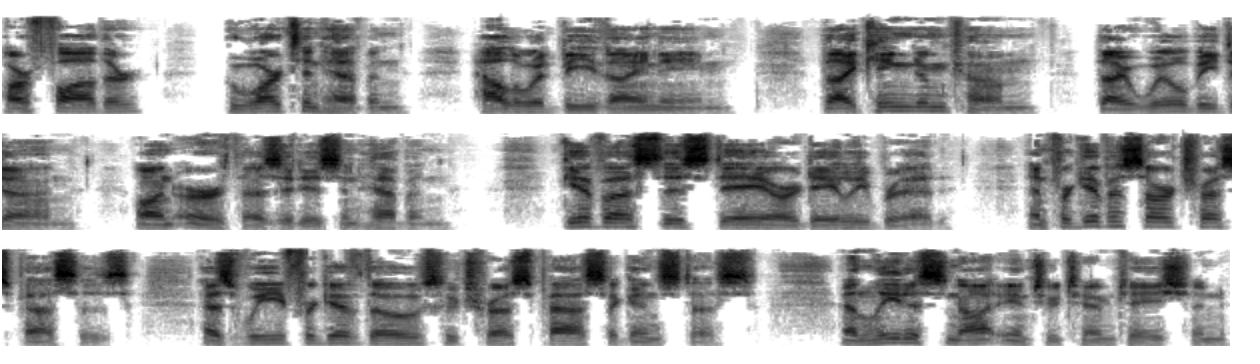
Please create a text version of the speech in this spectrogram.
Our Father, who art in heaven, hallowed be thy name. Thy kingdom come, thy will be done, on earth as it is in heaven. Give us this day our daily bread and forgive us our trespasses, as we forgive those who trespass against us. And lead us not into temptation,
